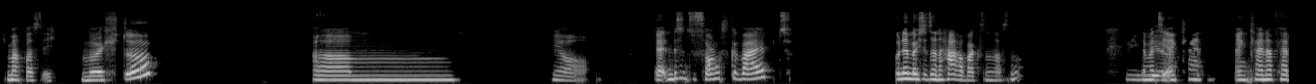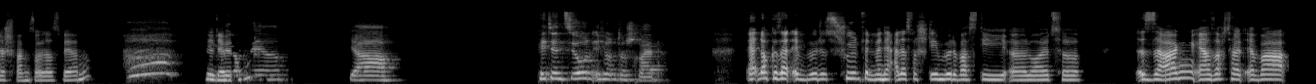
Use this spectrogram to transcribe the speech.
ich mache, was ich möchte. Ähm, ja. Er hat ein bisschen zu Songs geweibt. Und er möchte seine Haare wachsen lassen. Damit sie wir. ein, klein, ein kleiner Pferdeschwanz soll das werden. Der wir noch mehr. Ja. Petition, ich unterschreibe. Er hat noch gesagt, er würde es schön finden, wenn er alles verstehen würde, was die äh, Leute sagen. Er sagt halt, er war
